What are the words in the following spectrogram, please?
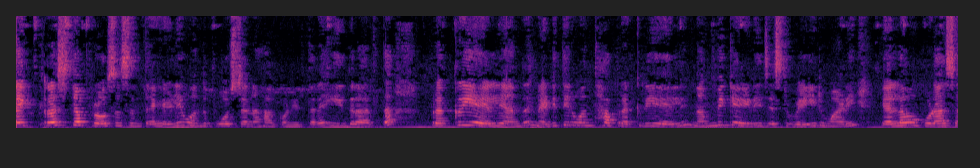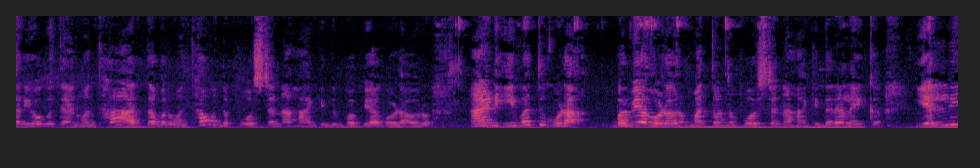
ಲೈಕ್ ಟ್ರಸ್ಟ್ ಪ್ರೋಸೆಸ್ ಅಂತ ಹೇಳಿ ಒಂದು ಪೋಸ್ಟ್ ಅನ್ನ ಹಾಕೊಂಡಿರ್ತಾರೆ. ಇದರ ಅರ್ಥ, ಪ್ರಕ್ರಿಯೆಯಲ್ಲಿ ಅಂದ್ರೆ ನಡೀತಿರುವಂತಹ ಪ್ರಕ್ರಿಯೆಯಲ್ಲಿ ನಂಬಿಕೆ ಇಡಿ ಜಸ್ಟ್ ವೆಯ್ಟ್ ಮಾಡಿ, ಎಲ್ಲವೂ ಕೂಡ ಸರಿ ಹೋಗುತ್ತೆ ಅನ್ನುವಂತಹ ಅರ್ಥ ಬರುವಂತಹ ಒಂದು ಪೋಸ್ಟ್ ಅನ್ನ ಹಾಕಿದ್ದು ಭವ್ಯ ಗೌಡ ಅವರು. ಅಂಡ್ ಇವತ್ತು ಕೂಡ ಭವ್ಯ ಗೌಡ ಅವರು ಮತ್ತೊಂದು ಪೋಸ್ಟ್ ಅನ್ನ ಹಾಕಿದ್ದಾರೆ. ಲೈಕ್ ಎಲ್ಲಿ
